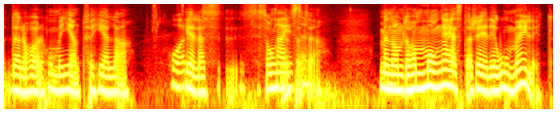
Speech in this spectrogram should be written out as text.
där du har homogent för hela, hela säsongen. Ja, så att säga. Men om du har många hästar så är det omöjligt.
